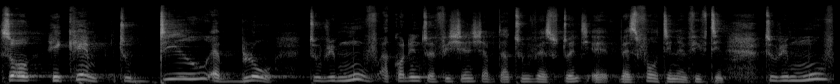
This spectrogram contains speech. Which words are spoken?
So he came to deal a blow, to remove, according to Ephesians chapter 2, verse, 20, uh, verse 14 and 15, to remove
